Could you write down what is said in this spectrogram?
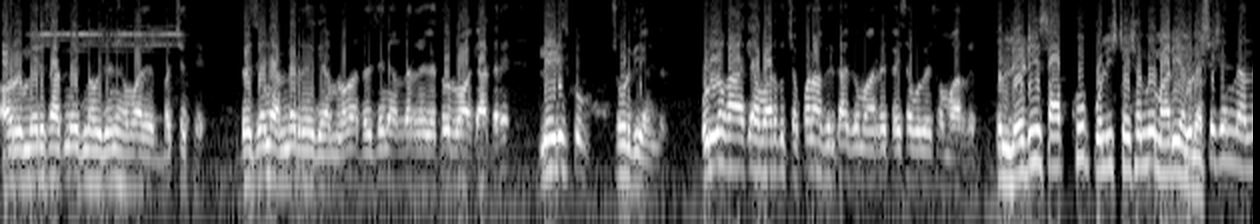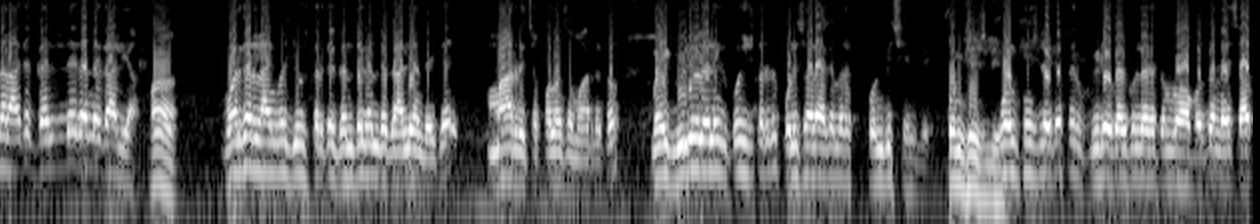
और मेरे साथ में एक नौ जने हमारे बच्चे थे। दस जने अंदर रह गए हम लोग दस जने अंदर रह गए तो लोग क्या करे लेडीज़ को छोड़ दिया अंदर। उन लोग आके हमारे को चप्पल फिरका के मार रहे कैसा बोले ऐसा मार रहे। तो लेडीज़ आपको पुलिस स्टेशन में मारी पुलिस स्टेशन में अंदर आके गंदे गंदे गालियाँ। हाँ। वर्गर लैंग्वेज यूज़ करके गंदे गंदे गालियाँ देके मार रहे चप्पलों से मार रहे। तो मैं एक वीडियो लेने की कोशिश करे तो पुलिस वाले आके मेरा फ़ोन भी छीन लिए। फ़ोन खींच लिया फ़ोन खींच लेके फिर वीडियो कॉल को ले रहे तुम लोग बोलते नहीं साहब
